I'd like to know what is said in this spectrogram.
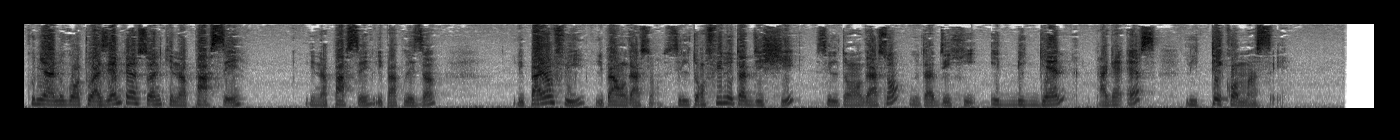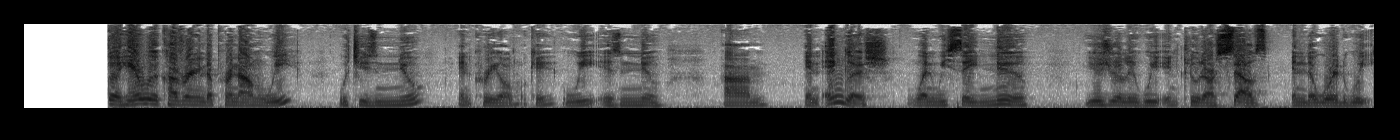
Kounya nou gon toazyen person ki nan pase, li nan pase, li pa prezan, li pa yon fi, li pa yon gason. Si li ton fi, nou tap di she, si li ton yon gason, nou tap di he. It began, pa gen S, li te komanse. So here we're covering the pronoun we, which is new, in Creole, okay? We is new. Um, in English, when we say new, usually we include ourselves in the word we.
